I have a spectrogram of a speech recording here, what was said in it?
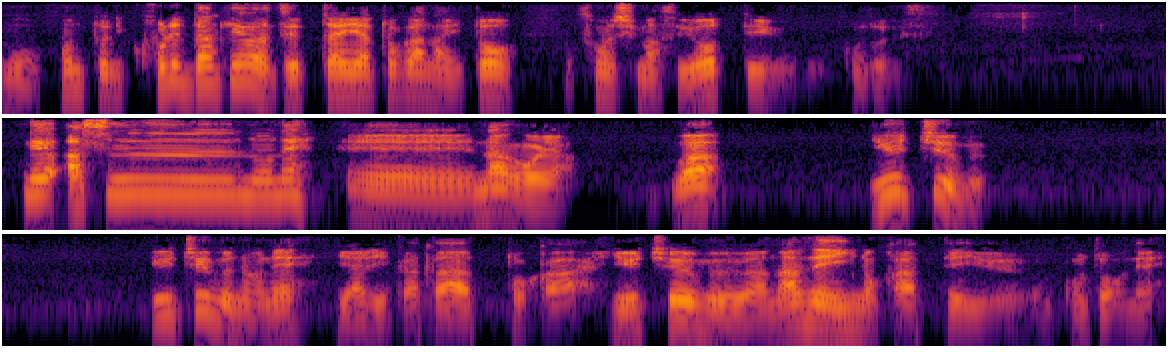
もう本当にこれだけは絶対やっとかないと損しますよっていうことです。で、明日のね、えー、名古屋は YouTube。YouTube のね、やり方とか、YouTube はなぜいいのかっていうことをね、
